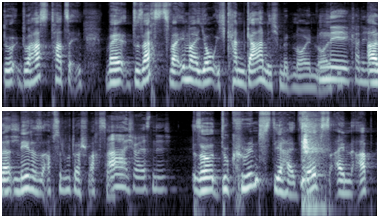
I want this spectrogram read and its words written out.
Du, du hast tatsächlich, weil du sagst zwar immer, yo, ich kann gar nicht mit neuen Leuten. Nee, kann ich aber nicht. nee, das ist absoluter Schwachsinn. Ah, ich weiß nicht. So, du cringest dir halt selbst einen ab,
